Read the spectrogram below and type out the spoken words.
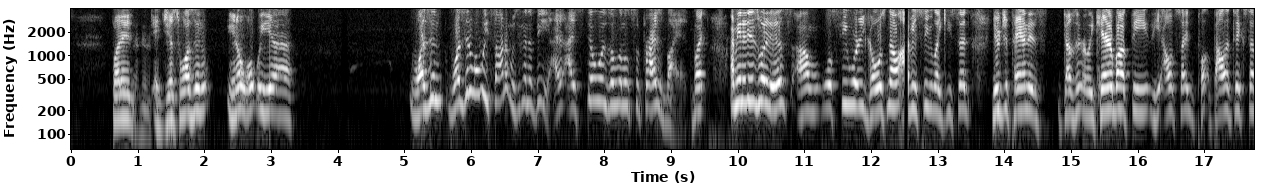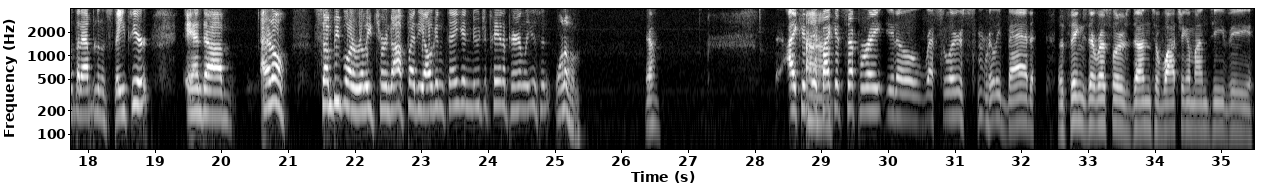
but it Mhm. it just wasn't. You know what we uh wasn't wasn't what we thought it was going to be. I, I still was a little surprised by it, but I mean it is what it is. Um, we'll see where he goes now. Obviously, like you said, New Japan is doesn't really care about the the outside po- politics stuff that happened in the states here, and um, I don't know. Some people are really turned off by the Elgin thing, and New Japan apparently isn't one of them. Yeah. I could if Um, I could separate, you know, wrestlers from really bad the things that wrestlers done to watching them on TV.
